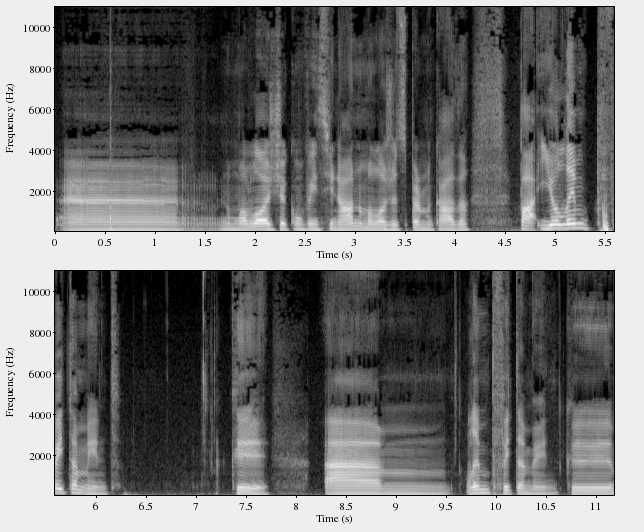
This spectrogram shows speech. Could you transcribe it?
Uh, numa loja convencional, numa loja de supermercado. Pá, e eu lembro perfeitamente que. Um, lembro perfeitamente que,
